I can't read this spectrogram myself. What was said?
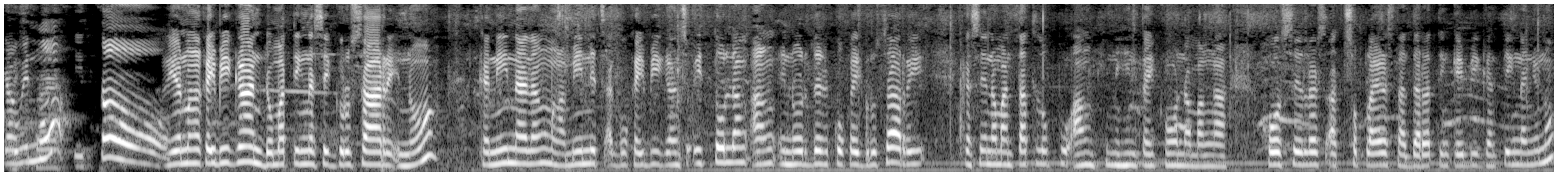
gawin mo ito. Ayan mga kaibigan, dumating na si grocery, no? Kanina lang, mga minutes ago kaibigan. So ito lang ang in-order ko kay grocery kasi naman tatlo po ang hinihintay ko na mga wholesalers at suppliers na darating kaibigan. Tingnan nyo no,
